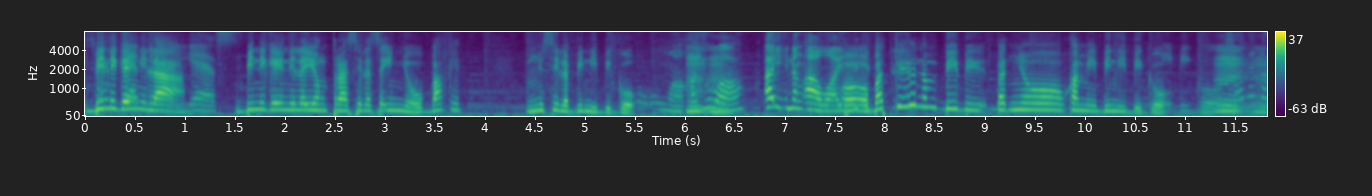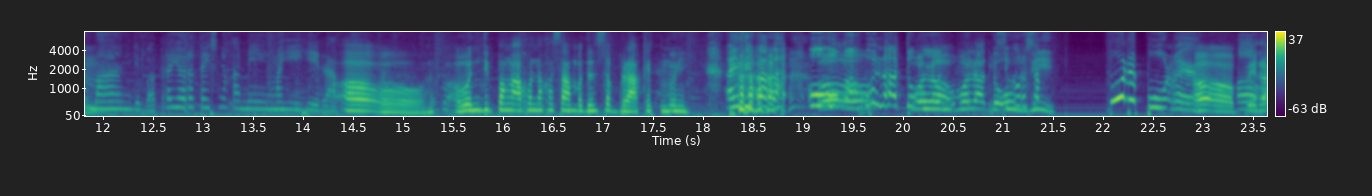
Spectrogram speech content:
binigay nila, Yes. binigay nila yung trust sila sa inyo, bakit nyo sila binibigo? Oo nga, kayo Mm-mm. ah. Ay, inang away. Oo, ba't kayo nang bibi, ba't nyo kami binibigo? Bibigo. Mm-mm. Sana naman, 'di ba? Prioritize nyo kaming mahihirap. Oo, oh, hindi pa nga ako nakasama dun sa bracket mo eh. Ay, hindi pa ba? Oo Oo, nga, wala doon. Wala, wala doon, Siguro sa- di. Pure-pure. Oo, Oo. pero,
